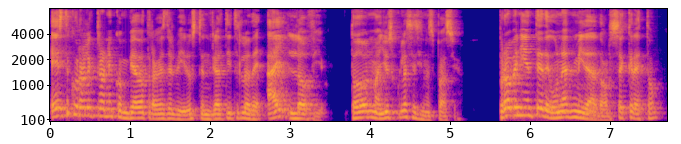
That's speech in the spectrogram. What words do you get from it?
Este correo electrónico enviado a través del virus tendría el título de I love you, todo en mayúsculas y sin espacio, proveniente de un admirador secreto.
